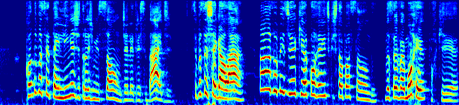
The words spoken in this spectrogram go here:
Quando você tem linhas de transmissão de eletricidade, se você chegar lá, ah, vou medir aqui a corrente que está passando, você vai morrer, porque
